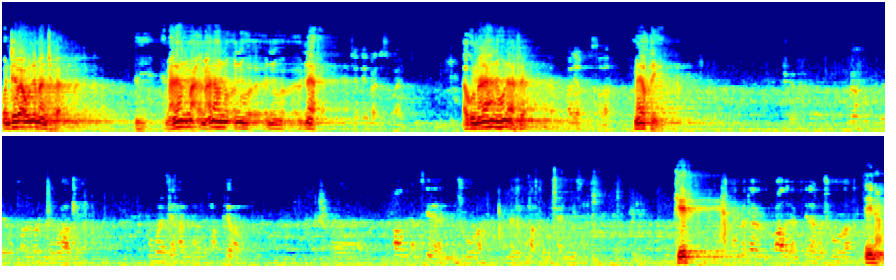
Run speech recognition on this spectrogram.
وانتفع ولا ما انتفع؟ إيه. معناه معناه انه انه, إنه نافع أسبوعين أقول معناه إنه نافع هل يقضي الصلاة؟ ما يقضيها ما حكم قول رجل امرأته ومازحا أو محقرا آه، بعض الأمثلة المشهورة التي تحقق شأن النساء كيف؟ يعني مثلا بعض الأمثلة المشهورة إي نعم.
